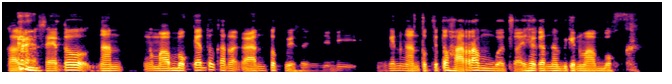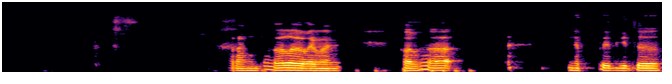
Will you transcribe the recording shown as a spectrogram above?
kalau saya tuh ngan, ngemaboknya tuh karena ngantuk biasanya. Jadi mungkin ngantuk itu haram buat saya karena bikin mabok. Orang tolol emang kalau ngetweet gitu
